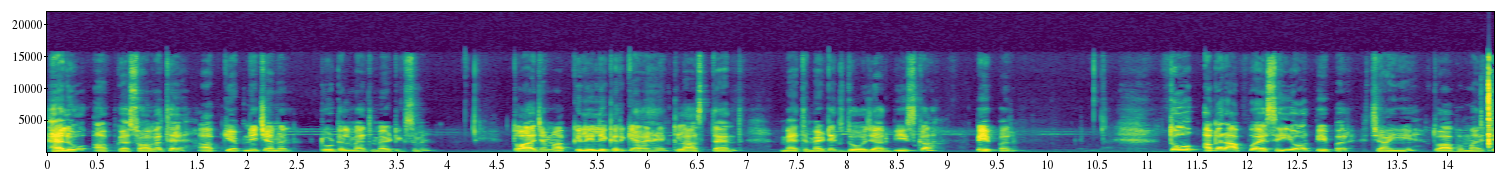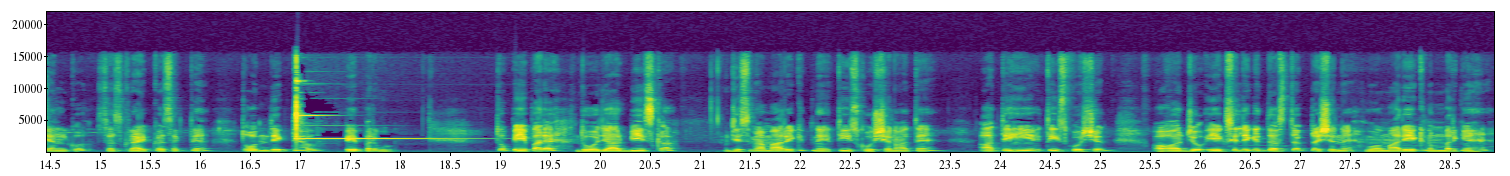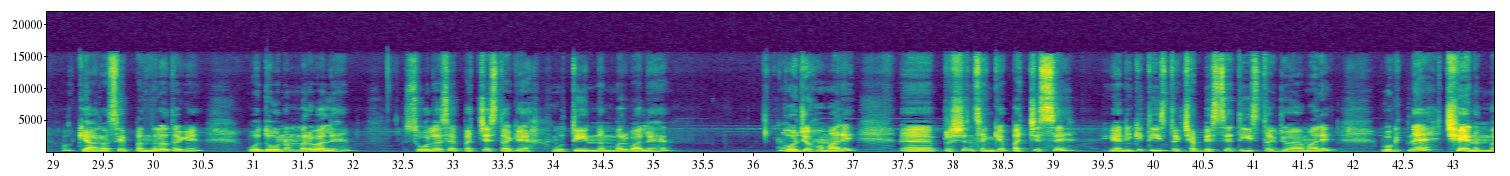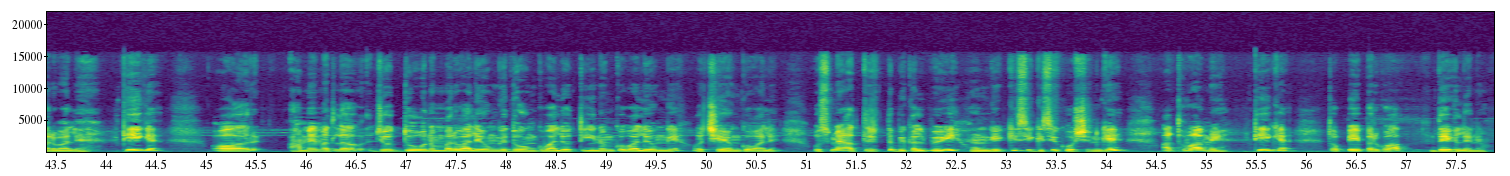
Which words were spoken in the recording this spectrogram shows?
Hello, आपका स्वागत है आपके अपने चैनल टोटल मैथमेटिक्स में। तो आज हम आपके लिए लेकर के आए हैं क्लास टेंथ मैथमेटिक्स 2020 का पेपर। तो अगर आपको ऐसे ही और पेपर चाहिए तो आप हमारे चैनल को सब्सक्राइब कर सकते हैं। तो हम देखते हैं अब पेपर को। तो पेपर है 2020 का, जिसमें हमारे कितने तीस क्वेश्चन आते हैं। आते ही हैं तीस क्वेश्चन और जो एक से लेकर दस तक प्रश्न हैं, वो हमारे एक नंबर के हैं और ग्यारह से पंद्रह तक हैं, वो दो नंबर वाले हैं। सोलह से पच्चीस तक हैं, वो तीन नंबर वाले हैं। और जो हमारे प्रश्न संख्या पच्चीस से, यानी कि तीस तक, छब्बीस से तीस तक जो है हमारे, वो कितने हैं? छः नंबर वाले हैं। ठीक है? और हमें मतलब जो दो नंबर वाले होंगे, दो अंक वाले और तीन अंकों वाले होंगे और छः अंकों वाले, उसमें अतिरिक्त विकल्प भी होंगे किसी किसी क्वेश्चन के अथवा में, ठीक है? तो पेपर को आप देख लेना।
